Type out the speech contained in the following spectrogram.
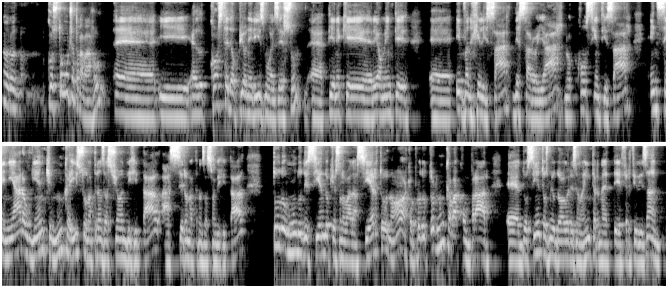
No, no, no costó mucho trabajo eh, y el coste del pionerismo es eso. Eh, tiene que realmente eh, evangelizar, desarrollar, no conscientizar, ensinar alguém que nunca hizo uma transação digital a ser uma transação digital, todo mundo dizendo que isso não vai dar certo, não, que o produtor nunca vai comprar eh, 200 mil dólares na internet de fertilizante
